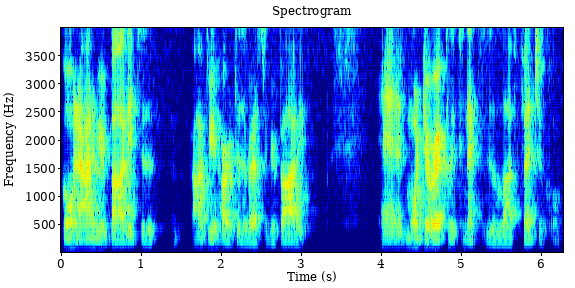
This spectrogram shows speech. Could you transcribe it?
going out of your body to the, out of your heart to the rest of your body and it's more directly connected to the left ventricle.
